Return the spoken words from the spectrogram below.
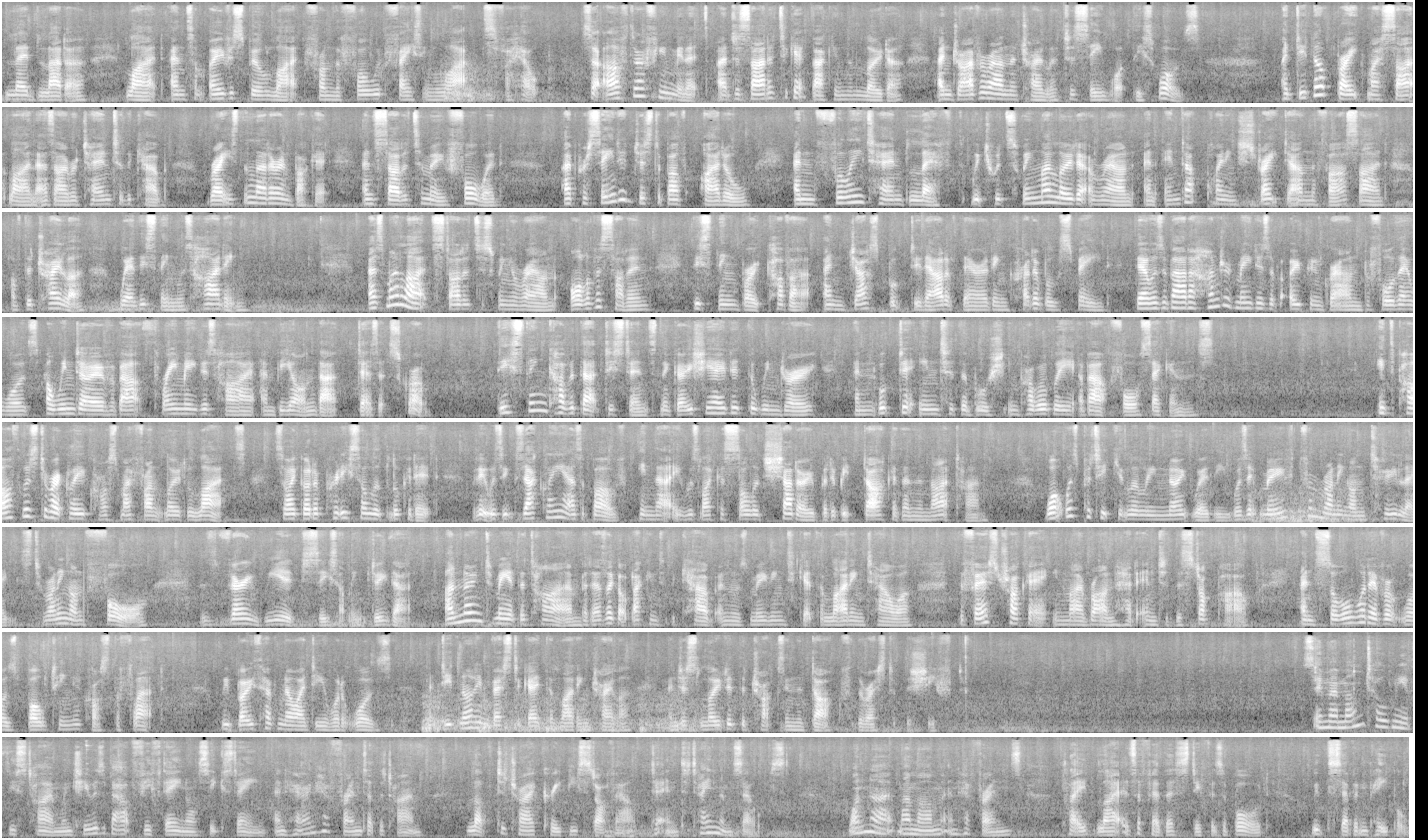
lead ladder light and some overspill light from the forward facing lights for help. So after a few minutes, I decided to get back in the loader and drive around the trailer to see what this was. I did not break my sight line as I returned to the cab, raised the ladder and bucket, and started to move forward. I proceeded just above idle and fully turned left, which would swing my loader around and end up pointing straight down the far side of the trailer where this thing was hiding. As my light started to swing around, all of a sudden this thing broke cover and just booked it out of there at incredible speed. There was about a hundred metres of open ground before there was a windrow of about three metres high and beyond that desert scrub. This thing covered that distance, negotiated the windrow, and booked it into the bush in probably about four seconds. Its path was directly across my front loader lights, so I got a pretty solid look at it but it was exactly as above in that it was like a solid shadow but a bit darker than the night time. What was particularly noteworthy was it moved from running on two legs to running on four. It was very weird to see something do that. Unknown to me at the time, but as I got back into the cab and was moving to get the lighting tower, the first trucker in my run had entered the stockpile and saw whatever it was bolting across the flat. We both have no idea what it was, and did not investigate the lighting trailer and just loaded the trucks in the dark for the rest of the shift. So, my mum told me of this time when she was about 15 or 16, and her and her friends at the time loved to try creepy stuff out to entertain themselves. One night, my mum and her friends played light as a feather, stiff as a board, with seven people.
